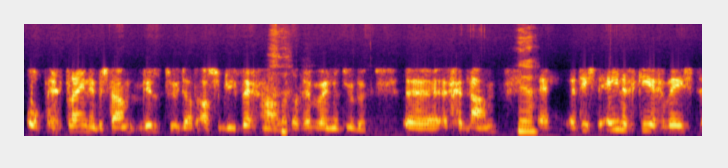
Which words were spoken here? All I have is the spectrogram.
op het plein hebben staan, wilt u dat alsjeblieft weghalen? dat hebben wij natuurlijk gedaan. Ja. En het is de enige keer geweest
